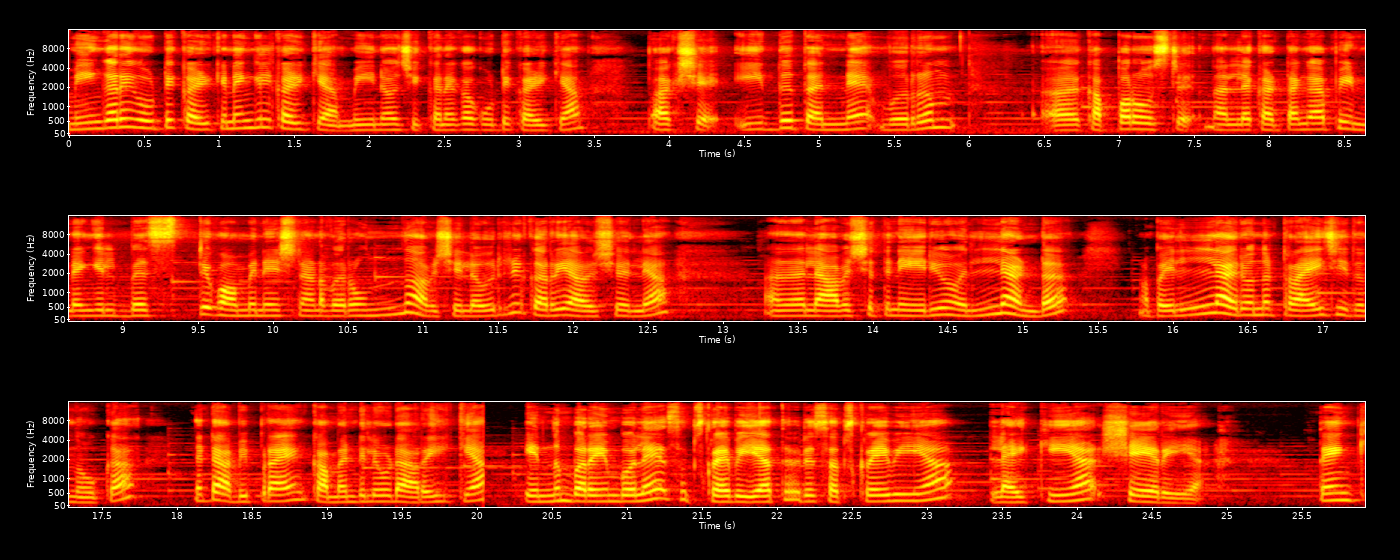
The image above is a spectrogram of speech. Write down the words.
മീൻകറി കൂട്ടി കഴിക്കണമെങ്കിൽ കഴിക്കാം. മീനോ ചിക്കനൊക്കെ കൂട്ടി കഴിക്കാം. പക്ഷേ ഇത് തന്നെ വെറും കപ്പ റോസ്റ്റ് നല്ല കട്ടൻ കാപ്പി ഉണ്ടെങ്കിൽ ബെസ്റ്റ് കോമ്പിനേഷനാണ് വേറെ ഒന്നും ആവശ്യമില്ല. ഒരു കറി ആവശ്യമില്ല. നല്ല ആവശ്യത്തിന് എരിവും എല്ലാം ഉണ്ട്. അപ്പോൾ എല്ലാവരും ഒന്ന് ട്രൈ ചെയ്ത് നോക്കുക. എന്നിട്ട് അഭിപ്രായം കമന്റിലൂടെ അറിയിക്കുക. എന്നും പറയും പോലെ സബ്സ്ക്രൈബ് ചെയ്യാത്തവർ സബ്സ്ക്രൈബ് ചെയ്യുക ലൈക്ക് ചെയ്യുക ഷെയർ ചെയ്യുക. താങ്ക്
